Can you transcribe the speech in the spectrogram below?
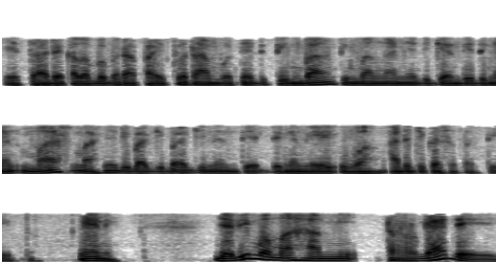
itu ada kalau beberapa itu rambutnya ditimbang, timbangannya diganti dengan emas, emasnya dibagi-bagi nanti dengan nilai uang. Ada juga seperti itu. Ini. Jadi memahami tergade,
